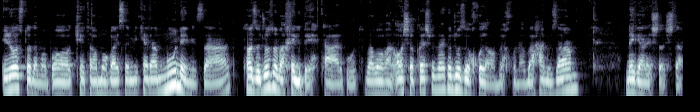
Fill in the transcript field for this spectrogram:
این استاد با کتاب مقایسه می‌کردم مو نمی‌زد. تازه جزء من خیلی بهتر بود و واقعا عاشقش بودم که جزء خودم بخونم و هنوزم نگرش داشتم.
